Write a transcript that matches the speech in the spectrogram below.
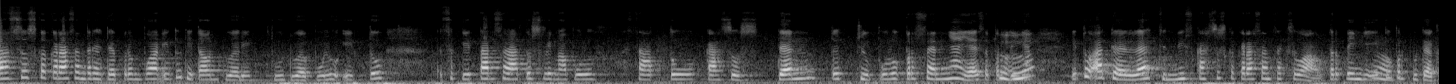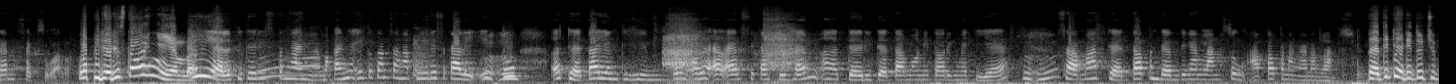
kasus kekerasan terhadap perempuan itu di tahun 2020 itu sekitar 151 kasus dan 70 persennya ya sepertinya Mm-hmm. Itu adalah jenis kasus kekerasan seksual tertinggi itu perbudakan seksual Lebih dari setengahnya ya, Mbak? Iya, lebih dari setengahnya. Makanya itu kan sangat miris sekali. Itu eh, data yang dihimpun oleh LRC KJHM eh, dari data monitoring media Mm-mm. sama data pendampingan langsung atau penanganan langsung. Berarti dari 73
